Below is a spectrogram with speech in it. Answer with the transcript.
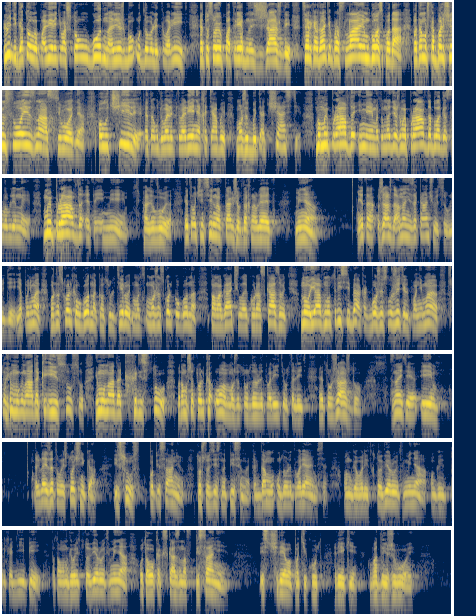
Люди готовы поверить во что угодно, лишь бы удовлетворить эту свою потребность жажды. Церковь, давайте прославим Господа, потому что большинство из нас сегодня получили это удовлетворение хотя бы, может быть, отчасти. Но мы правда имеем эту надежду, мы правда благословлены, мы правда это имеем. Аллилуйя. Это очень сильно также вдохновляет меня эта жажда, она не заканчивается у людей. Я понимаю, можно сколько угодно консультировать, можно сколько угодно помогать человеку, рассказывать, но я внутри себя, как Божий служитель, понимаю, что ему надо к Иисусу, ему надо к Христу, потому что только Он может удовлетворить и утолить эту жажду. Знаете, и тогда из этого источника Иисус по Писанию, то, что здесь написано, когда мы удовлетворяемся, Он говорит, кто верует в Меня, Он говорит, приходи и пей. Потом Он говорит, кто верует в Меня, у того, как сказано в Писании, из чрева потекут реки воды живой.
